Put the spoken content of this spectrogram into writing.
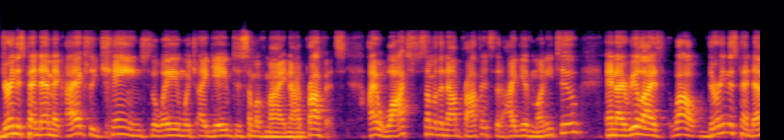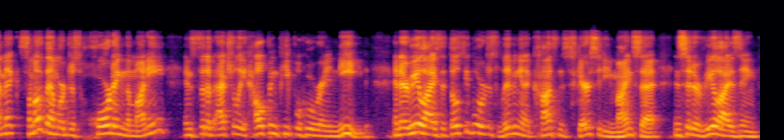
during this pandemic i actually changed the way in which i gave to some of my nonprofits i watched some of the nonprofits that i give money to and i realized wow during this pandemic some of them were just hoarding the money instead of actually helping people who were in need. And I realized that those people were just living in a constant scarcity mindset instead of realizing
